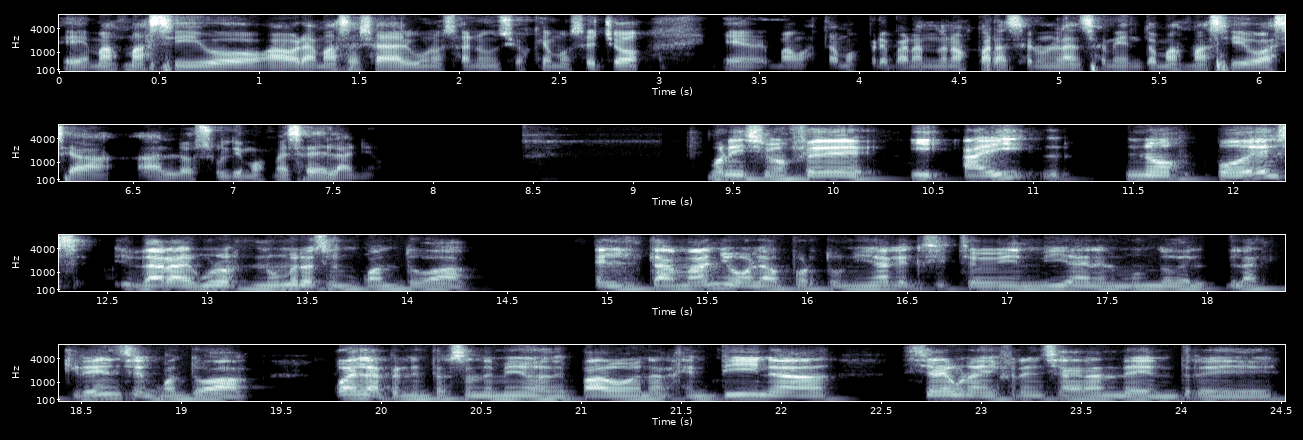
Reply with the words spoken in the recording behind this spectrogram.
eh, más masivo, ahora más allá de algunos anuncios que hemos hecho, eh, vamos, estamos preparándonos para hacer un lanzamiento más masivo hacia los últimos meses del año. Buenísimo, Fede. Y ahí nos podés dar algunos números en cuanto a el tamaño o la oportunidad que existe hoy en día en el mundo de, la adquirencia en cuanto a cuál es la penetración de medios de pago en Argentina, si hay alguna diferencia grande entre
